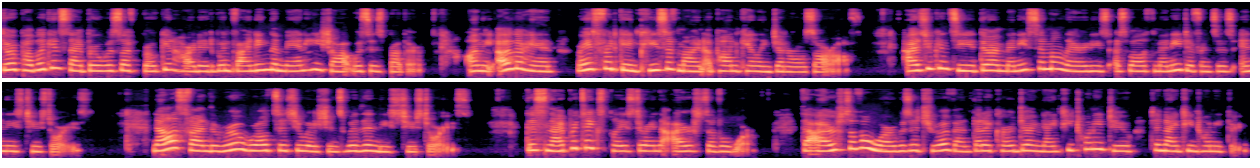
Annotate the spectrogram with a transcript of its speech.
The Republican sniper was left broken-hearted when finding the man he shot was his brother. On the other hand, Rainsford gained peace of mind upon killing General Zaroff. As you can see, there are many similarities as well as many differences in these two stories. Now let's find the real world situations within these two stories. The Sniper takes place during the Irish Civil War. The Irish Civil War was a true event that occurred during 1922 to 1923.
